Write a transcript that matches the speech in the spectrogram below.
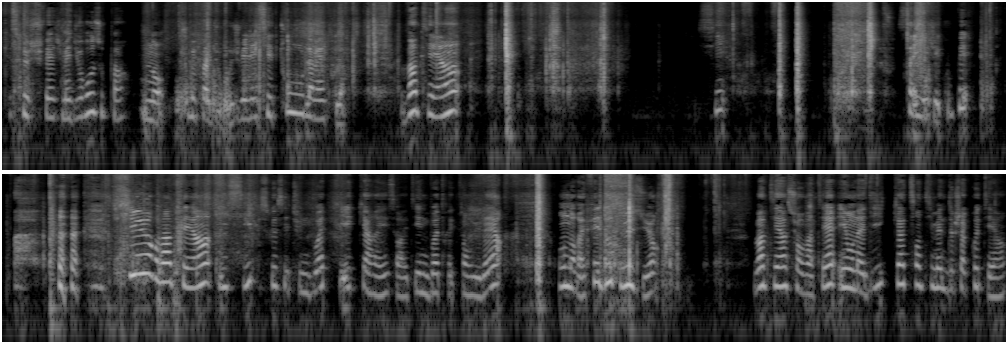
Qu'est-ce que je fais? Je mets du rose ou pas? Non, je mets pas du rose. Je vais laisser tout la même couleur. 21. Ici. Ça y est, j'ai coupé. Ah. sur 21 ici, puisque c'est une boîte qui est carrée. Ça aurait été une boîte rectangulaire. On aurait fait d'autres mesures. 21 sur 21 et on a dit 4 cm de chaque côté. Hein.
